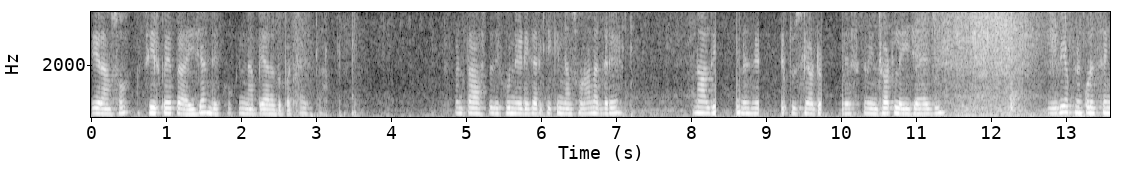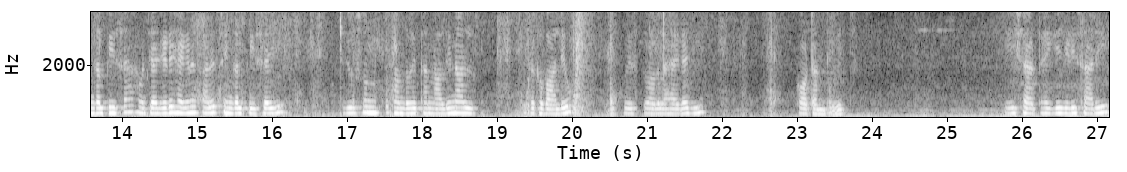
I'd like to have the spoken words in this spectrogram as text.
1380 ਰੁਪਏ ਪ੍ਰਾਈਜ਼ ਹੈ ਦੇਖੋ ਕਿੰਨਾ ਪਿਆਰਾ ਦੁਪੱਟਾ ਇਸ ਦਾ ਕੰਟਰਾਸਟ ਦੇਖੋ ਨੇੜੇ ਕਰਕੇ ਕਿੰਨਾ ਸੋਹਣਾ ਲੱਗ ਰਿਹਾ। ਨਾਲ ਦੀ ਤੁਸੀਂ ਆਰਡਰ ਸਕਰੀਨਸ਼ਾਟ ਲਈ ਜਾਇਆ ਜੀ। ਇਹ ਵੀ ਆਪਣੇ ਕੋਲ ਸਿੰਗਲ ਪੀਸ ਹੈ ਜਾਂ ਜਿਹੜੇ ਹੈਗੇ ਨੇ ਸਾਰੇ ਸਿੰਗਲ ਪੀਸ ਹੈ ਜੀ। ਜੋ ਤੁਹਾਨੂੰ ਪਸੰਦ ਹੋਏ ਤਾਂ ਨਾਲ ਦੀ ਨਾਲ ਰਖਵਾ ਲਿਓ। ਦੇਖੋ ਇਸ ਤੋਂ ਅਗਲਾ ਹੈਗਾ ਜੀ ਕਾਟਨ ਦੇ ਵਿੱਚ। ਇਹ ਸ਼ਰਟ ਹੈਗੀ ਜਿਹੜੀ ਸਾਰੀ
